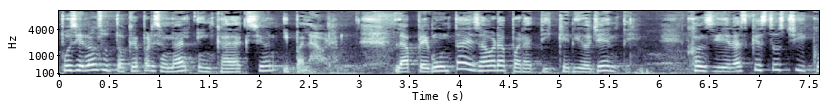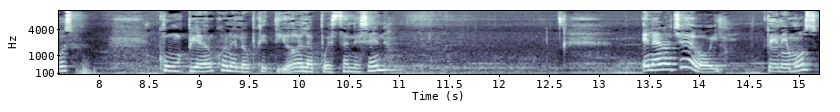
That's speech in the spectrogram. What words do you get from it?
pusieron su toque personal en cada acción y palabra. La pregunta es ahora para ti, querido oyente. ¿Consideras que estos chicos cumplieron con el objetivo de la puesta en escena? En la noche de hoy tenemos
